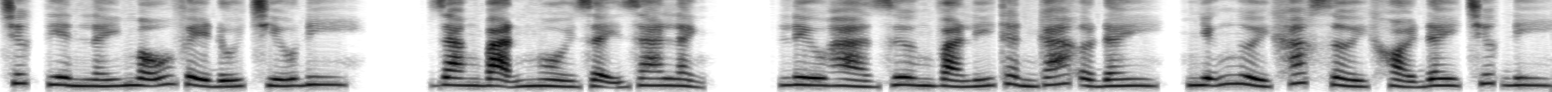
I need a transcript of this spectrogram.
Trước tiên lấy mẫu về đối chiếu đi. Giang bạn ngồi dậy ra lệnh. Lưu Hà Dương và Lý Thần Gác ở đây, những người khác rời khỏi đây trước đi.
